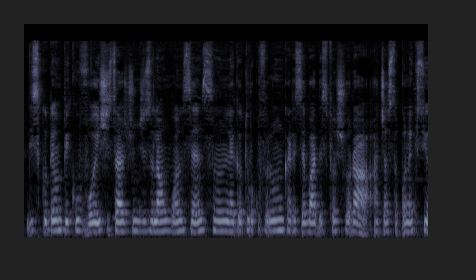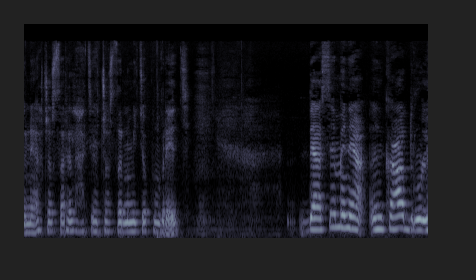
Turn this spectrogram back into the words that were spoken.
discute un pic cu voi și să ajungeți la un consens în legătură cu felul în care se va desfășura această conexiune, această relație, această numiți-o cum vreți. De asemenea, în cadrul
